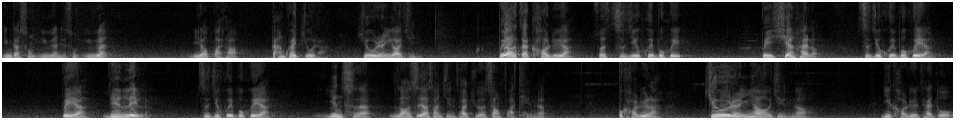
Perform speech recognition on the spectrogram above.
应该送医院的送医院，你要把他赶快救他，救人要紧，不要再考虑啊，说自己会不会被陷害了，自己会不会啊被啊连累了，自己会不会啊？因此啊老是要上警察局要上法庭了，不考虑了，救人要紧啊，你考虑的太多，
